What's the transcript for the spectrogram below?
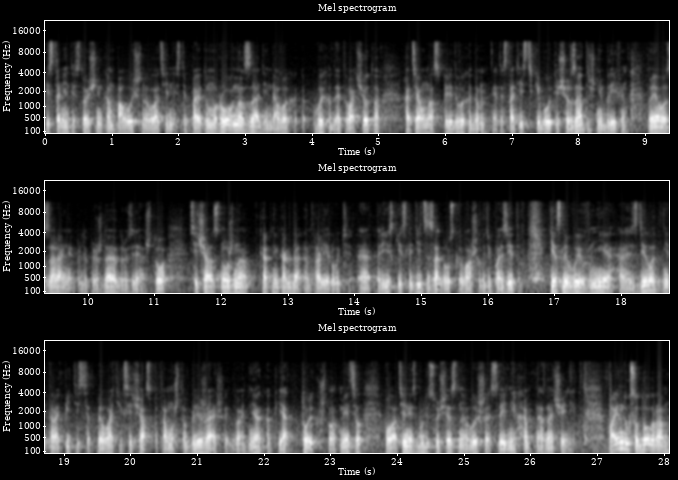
и станет источником повышенной волатильности. Поэтому ровно за день до выхода этого отчета, хотя у нас перед выходом этой статистики будет еще завтрашний брифинг, но я вас заранее предупреждаю, друзья, что сейчас нужно как никогда контролировать э, риски и следить за загрузкой ваших депозитов. Если вы вне э, сделок, не торопитесь открывать их сейчас, потому что в ближайшие два дня, как я только что отметил, волатильность будет существенно выше средних э, значений. По индексу доллара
